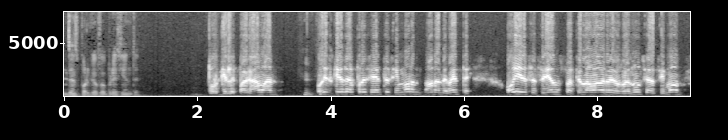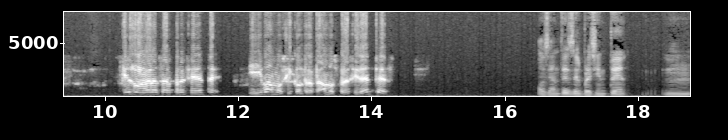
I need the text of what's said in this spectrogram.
Entonces, ¿por qué fue presidente? Porque le pagaban. Oye, es que es el presidente Simón, órale, vente. Oye, ese ya nos partió la madre, renuncia Simón. ¿Quieres volver a ser presidente? Y íbamos y contratábamos presidentes. O sea, antes el presidente mm,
